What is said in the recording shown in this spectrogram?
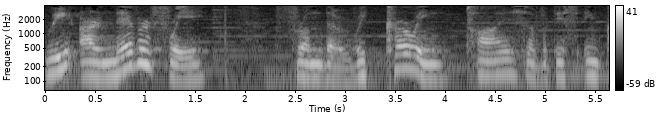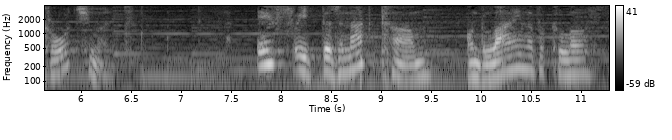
We are never free from the recurring ties of this encroachment. If it does not come on the line of clothes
